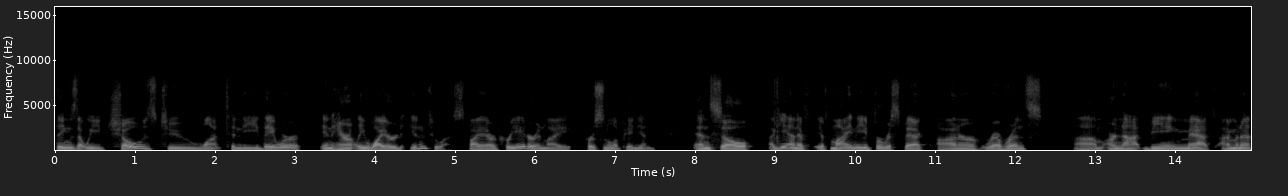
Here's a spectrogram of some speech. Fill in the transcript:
things that we chose to want to need. They were inherently wired into us by our creator, in my personal opinion. And so again, if if my need for respect, honor, reverence um, are not being met, I'm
